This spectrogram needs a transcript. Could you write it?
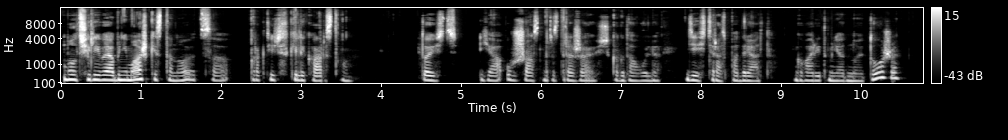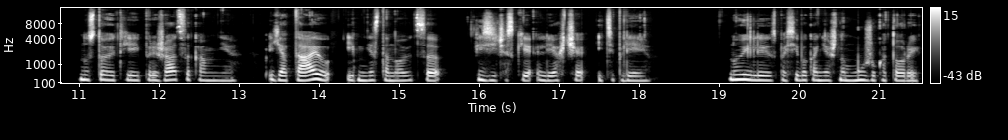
молчаливые обнимашки становятся практически лекарством. То есть я ужасно раздражаюсь, когда Оля 10 раз подряд говорит мне одно и то же, но стоит ей прижаться ко мне, я таю, и мне становится физически легче и теплее. Ну или спасибо, конечно, мужу, который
